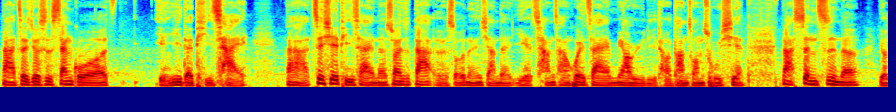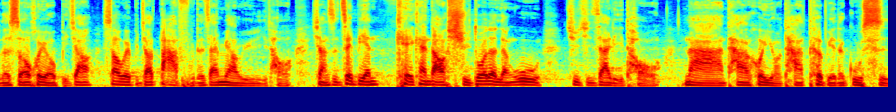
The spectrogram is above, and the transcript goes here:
那这就是《三国演义》的题材。那这些题材呢，算是大家耳熟能详的，也常常会在庙宇里头当中出现。那甚至呢，有的时候会有比较稍微比较大幅的在庙宇里头，像是这边可以看到许多的人物聚集在里头。那它会有它特别的故事。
